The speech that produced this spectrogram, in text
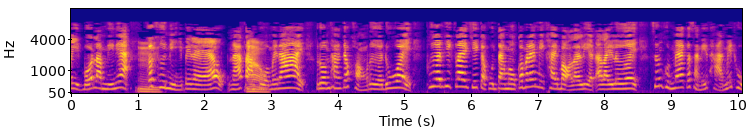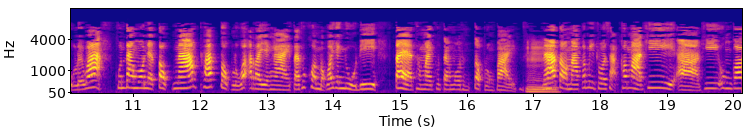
ปีดโบ๊ทลำนี้เนี่ยอืมก็คือหนีไปแล้วนะตามอ้าวตัวไม่ได้ รวมทั้งเจ้าของเรือด้วย เพื่อนที่ใกล้ชิดกับคุณแตงโมก็ไม่ได้มีใครบอกรายละเอียดอะไรเลย ซึ่งคุณแม่ก็สันนิษฐานไม่ถูกเลยว่า คุณแตงโมเนี่ยตกน้ำพลัดตกหรือว่าอะไรยังไง แต่ทุกคนบอกว่ายังอยู่ดี แต่ทำไมคุณแตงโมถึงตกลงไปอืมนะต่อมาก็มีโทรศัพท์เข้ามาที่อ่าที่อุ้มก็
